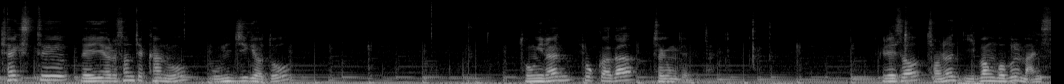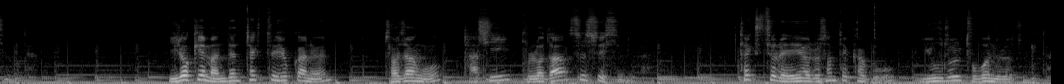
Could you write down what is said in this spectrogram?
텍스트 레이어를 선택한 후 움직여도 동일한 효과가 적용됩니다. 그래서 저는 이 방법을 많이 씁니다. 이렇게 만든 텍스트 효과는 저장 후 다시 불러다 쓸 수 있습니다. 텍스트 레이어를 선택하고 U를 두 번 눌러줍니다.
